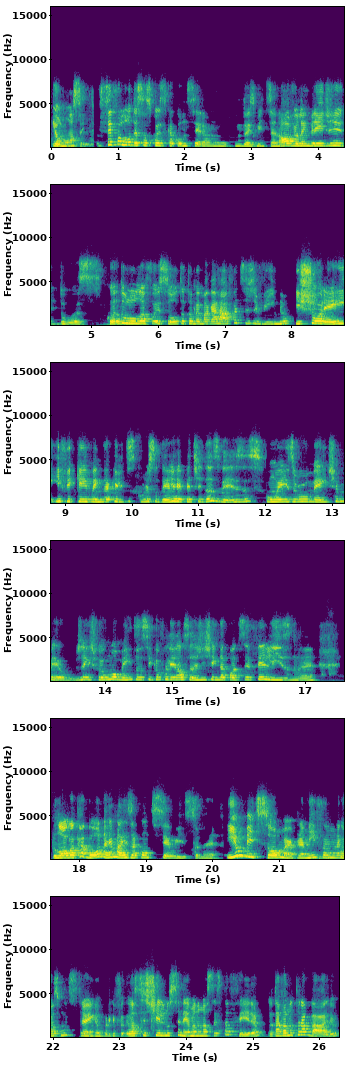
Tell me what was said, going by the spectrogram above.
Eu não aceito. Você falou dessas coisas que aconteceram em 2019, eu lembrei de duas. Quando Lula foi solto, eu tomei uma garrafa de vinho e chorei e fiquei vendo aquele discurso dele repetidas vezes com um ex-roommate meu gente, foi um momento assim que eu falei, nossa, a gente ainda pode ser feliz, né? Logo acabou, né? Mas aconteceu isso, né? E o Midsommar, para mim, foi um negócio muito estranho, porque eu assisti ele no cinema numa sexta-feira, eu tava no trabalho,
